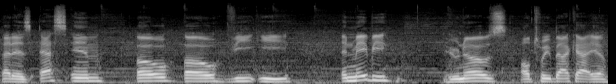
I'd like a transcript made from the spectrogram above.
That is S M O O V E. And maybe, who knows, I'll tweet back at you.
